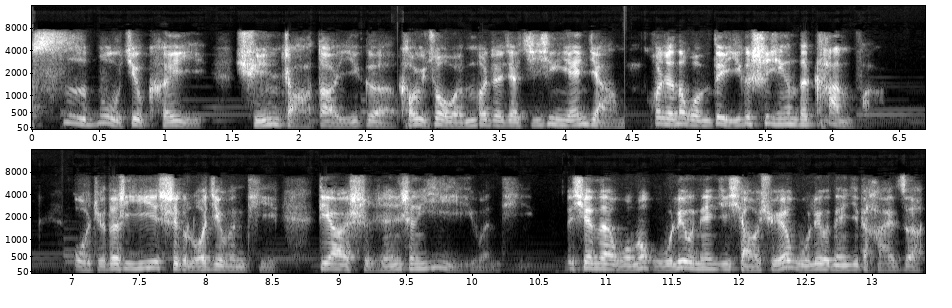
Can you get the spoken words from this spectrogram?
四步就可以寻找到一个口语作文，或者叫即兴演讲，或者呢，我们对一个事情的看法。我觉得第一是个逻辑问题，第二是人生意义问题。现在我们五六年级小学五六年级的孩子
